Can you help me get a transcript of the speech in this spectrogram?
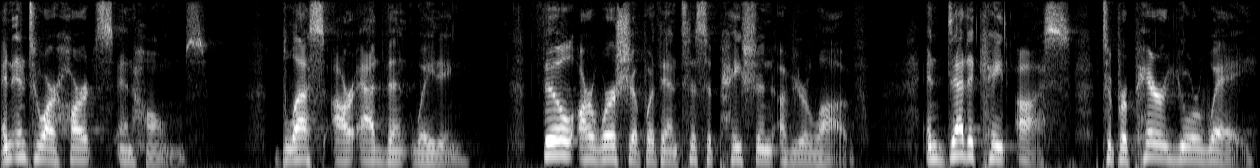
and into our hearts and homes. Bless our Advent waiting. Fill our worship with anticipation of your love and dedicate us to prepare your way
